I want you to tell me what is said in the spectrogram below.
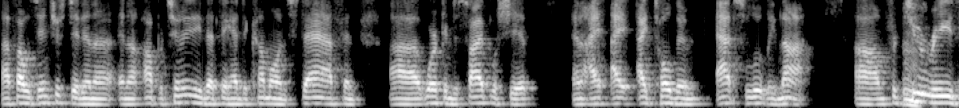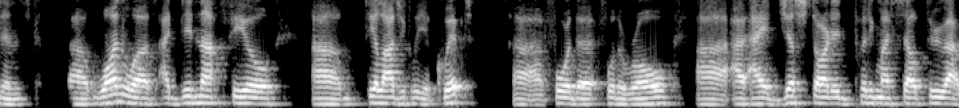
uh, if I was interested in a in an opportunity that they had to come on staff and uh, work in discipleship. And I, I, I told them absolutely not um, for two mm. reasons. Uh, one was I did not feel um, theologically equipped uh, for the for the role. Uh, I, I, had just started putting myself through. I,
